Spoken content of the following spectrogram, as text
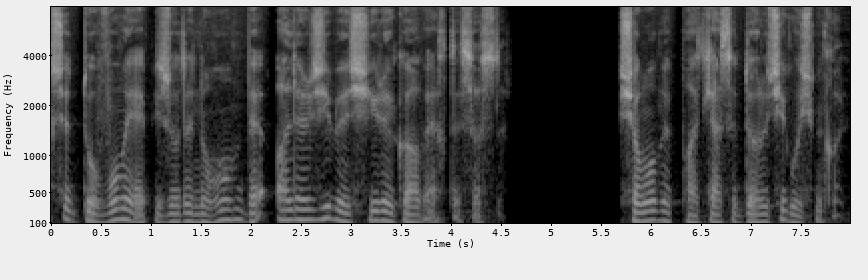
بخش دوم اپیزود نهم به آلرژی به شیر گاو اختصاص داره. شما به پادکست داروچی گوش می‌کنید.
